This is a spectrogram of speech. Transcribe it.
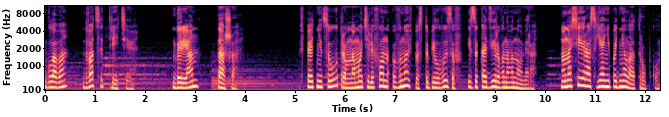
Глава 23. Дариан, Таша. В пятницу утром на мой телефон вновь поступил вызов из закодированного номера. Но на сей раз я не подняла трубку.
